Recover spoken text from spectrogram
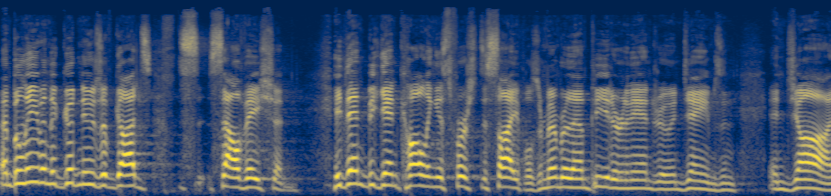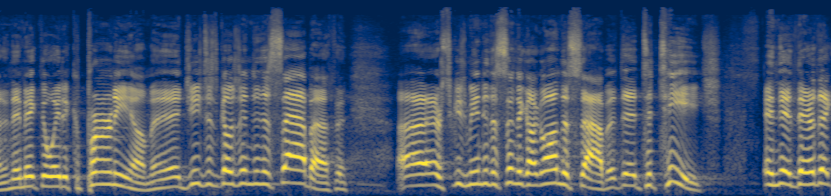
and believe in the good news of God's s- salvation. He then began calling his first disciples. Remember them, Peter and Andrew and James and, and John. And they make their way to Capernaum. And Jesus goes into the Sabbath. And uh, excuse me, into the synagogue on the Sabbath to, to teach. And there, that,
